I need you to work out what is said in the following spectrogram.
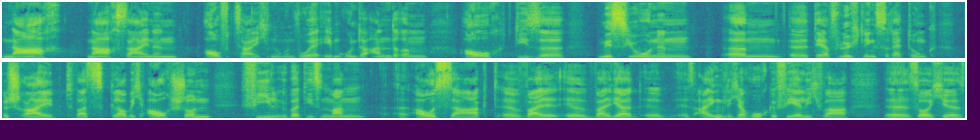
nach, nach seinen Aufzeichnungen, wo er eben unter anderem auch diese Missionen ähm, äh, der Flüchtlingsrettung beschreibt, was, glaube ich, auch schon viel über diesen Mann äh, aussagt, äh, weil, äh, weil ja es eigentlich ja hochgefährlich war, solche,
